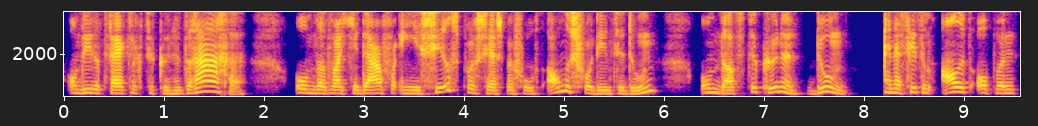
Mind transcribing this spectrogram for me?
om die daadwerkelijk te kunnen dragen. Omdat wat je daarvoor in je salesproces bijvoorbeeld anders voor dient te doen, om dat te kunnen doen. En dat zit hem altijd op een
